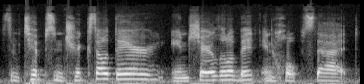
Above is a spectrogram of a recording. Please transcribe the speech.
some tips and tricks out there and share a little bit in hopes that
